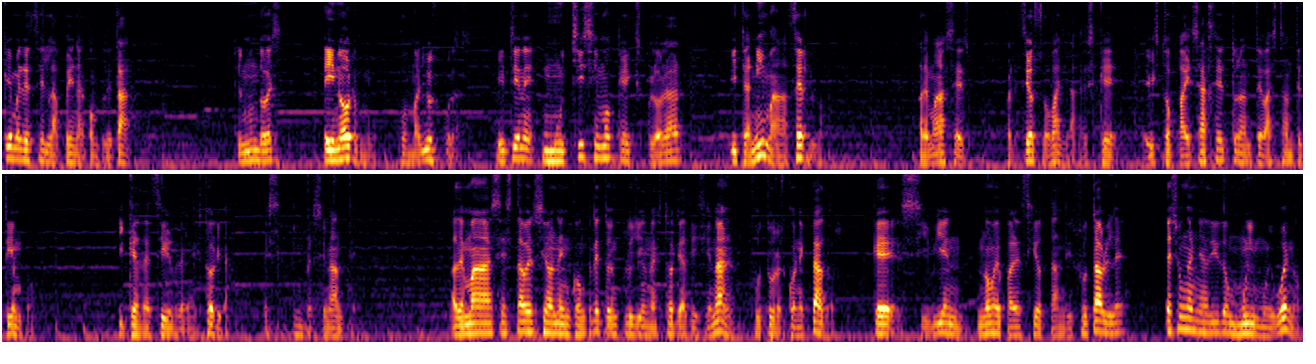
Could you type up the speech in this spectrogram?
que merecen la pena completar. El mundo es enorme, con mayúsculas, y tiene muchísimo que explorar y te anima a hacerlo. Además es precioso, vaya, es que he visto paisajes durante bastante tiempo. Y qué decir de la historia, es impresionante. Además, esta versión en concreto incluye una historia adicional, Futuros Conectados, que si bien no me pareció tan disfrutable, es un añadido muy muy bueno.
